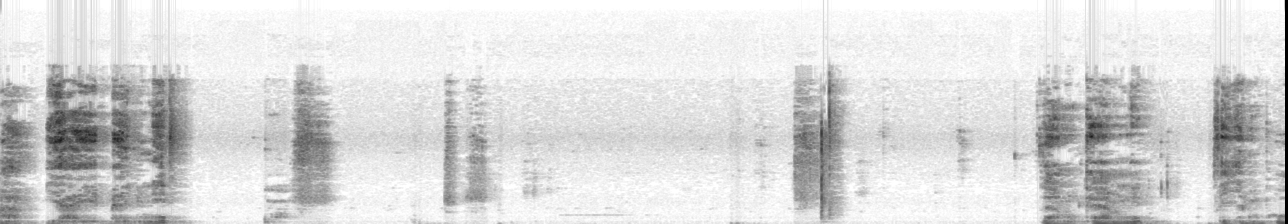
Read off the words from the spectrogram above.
ปากใหญ่ไปนิด จำแก้มนิดสีชมพู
